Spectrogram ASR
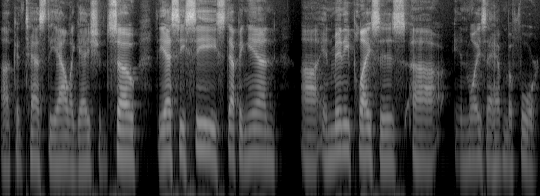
uh, contest the allegation. So the SEC stepping in uh, in many places uh, in ways they haven't before.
